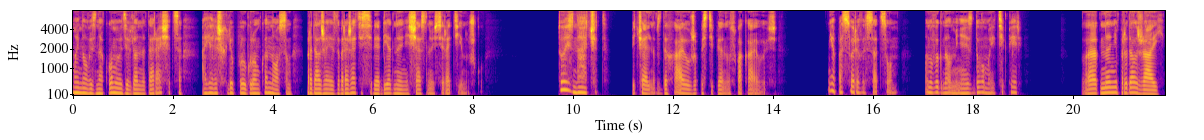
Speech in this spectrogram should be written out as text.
Мой новый знакомый удивленно таращится, а я лишь хлюпаю громко носом, продолжая изображать из себя бедную несчастную сиротинушку. «То и значит...» Печально вздыхаю, уже постепенно успокаиваюсь. Я поссорилась с отцом. Он выгнал меня из дома, и теперь... «Ладно, не продолжай».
